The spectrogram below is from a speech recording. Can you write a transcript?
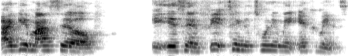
I get myself. It's in 15 to 20 minute increments.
